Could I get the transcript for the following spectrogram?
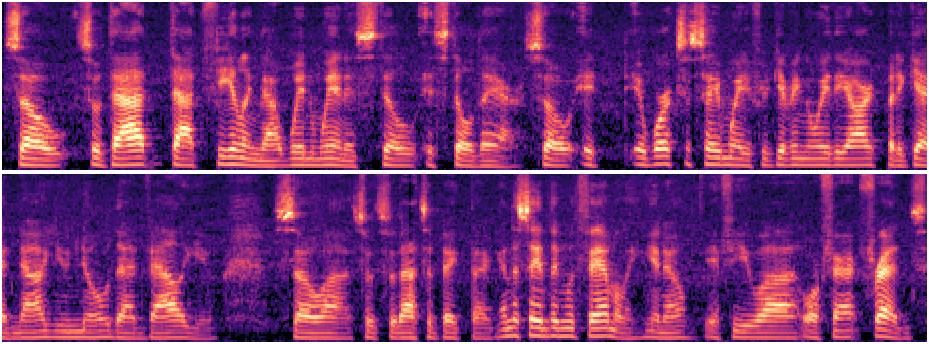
So so that that feeling, that win-win, is still is still there. So it it works the same way if you're giving away the art, but again, now you know that value. So, uh, so, so that's a big thing. And the same thing with family, you know, if you, uh, or friends,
